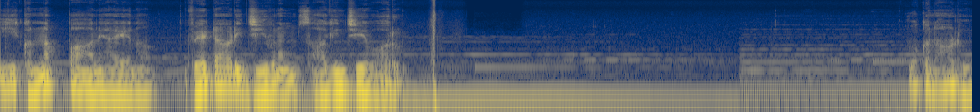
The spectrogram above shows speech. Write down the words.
ఈ కన్నప్ప అనే ఆయన వేటాడి జీవనం సాగించేవారు. ఒకనాడు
